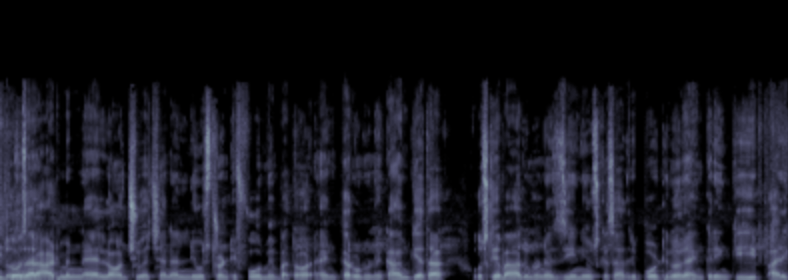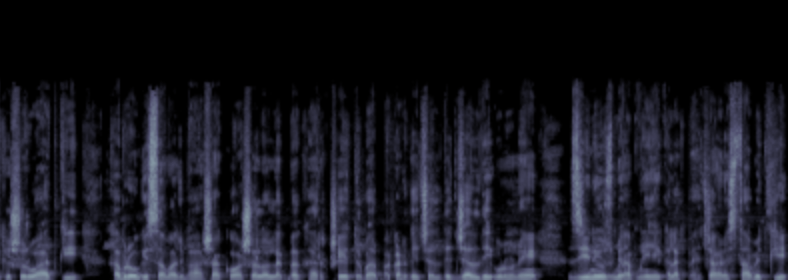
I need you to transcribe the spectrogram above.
2008 में नए लॉन्च हुए चैनल न्यूज़ 24 में बतौर एंकर उन्होंने काम किया था। उसके बाद उन्होंने जी न्यूज़ के साथ रिपोर्टिंग और एंकरिंग की, पारी की शुरुआत की। खबरों की समझ, भाषा, कौशल और लगभग हर क्षेत्र पर पकड़ के चलते जल्द ही उन्होंने जी न्यूज़ में अपनी एक अलग पहचान स्थापित की।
